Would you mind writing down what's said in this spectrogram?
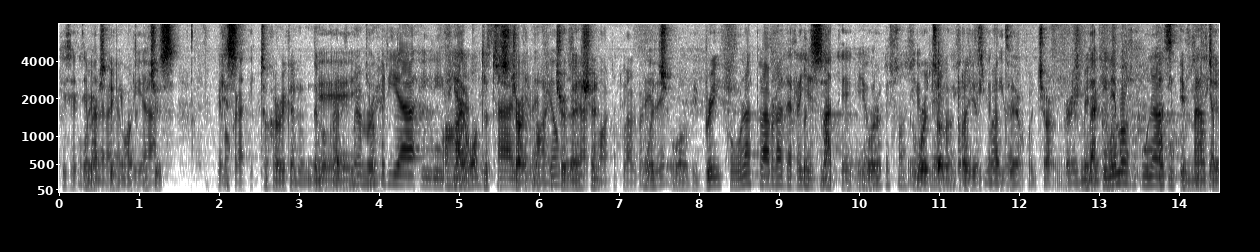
que es el tema de la memoria Democratic memory. Oh, I wanted to start my intervention, which will be brief, with some words of Reyes Mate, which are very meaningful. Let's imagine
